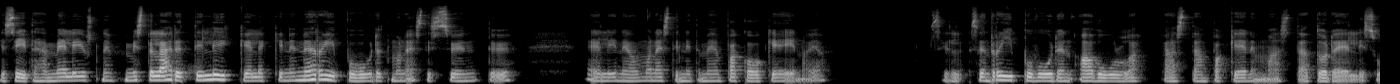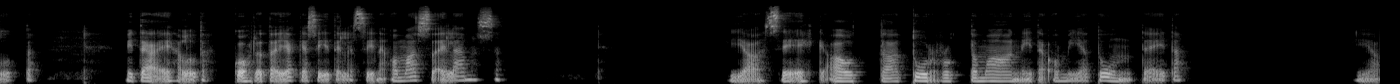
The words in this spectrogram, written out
Ja siitähän meille just ne, mistä lähdettiin liikkeellekin, niin ne riippuvuudet monesti syntyy. Eli ne on monesti niitä meidän pakokeinoja. Sen riippuvuuden avulla päästään pakenemaan sitä todellisuutta, mitä ei haluta kohdata ja käsitellä siinä omassa elämässä. Ja se ehkä auttaa turruttamaan niitä omia tunteita. Ja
